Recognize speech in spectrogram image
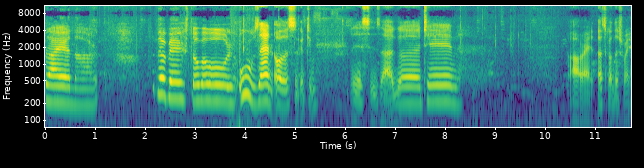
Reinhardt. The best of all. Ooh, Zen. Oh, this is a good team. This is a good team. Alright, let's go this way.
